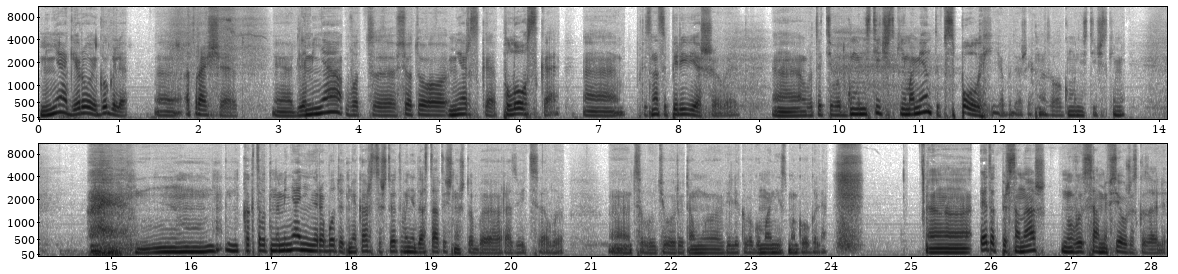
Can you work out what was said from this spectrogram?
Меня герои Гоголя э, отвращают. Э, для меня вот все то мерзкое, плоское, э, признаться, перевешивает. Э, вот эти вот гуманистические моменты, всполохи, я бы даже их назвал гуманистическими, как-то вот на меня они не работают. Мне кажется, что этого недостаточно, чтобы развить целую, э, целую теорию там, э, великого гуманизма Гоголя. Э, Этот персонаж, ну вы сами все уже сказали,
